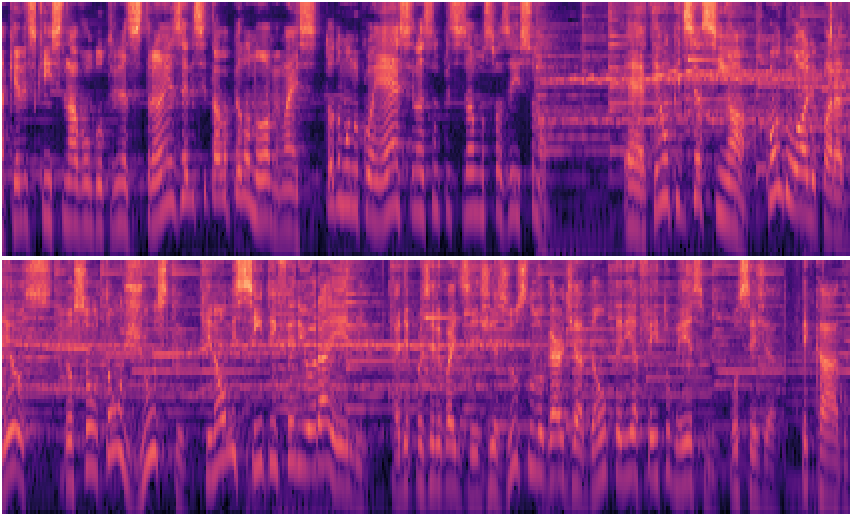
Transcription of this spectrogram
aqueles que ensinavam doutrinas estranhas, ele citava pelo nome, mas todo mundo conhece, nós não precisamos fazer isso não. É, tem um que diz assim, ó: Quando olho para Deus, eu sou tão justo que não me sinto inferior a ele. Aí depois ele vai dizer: Jesus no lugar de Adão teria feito o mesmo, ou seja, pecado.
